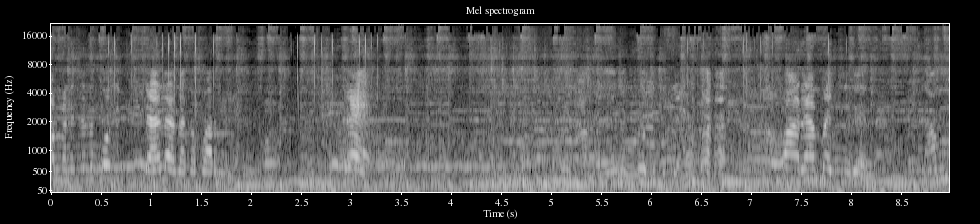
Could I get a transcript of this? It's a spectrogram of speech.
അമ്മനെ ചെന്ന് കൊതിപ്പിച്ചാലേ എന്നൊക്കെ പറഞ്ഞിട്ട്. ഏ? അമ്മനെ കൊതിപ്പിക്കണം വരാൻ പറ്റില്ല നമ്മ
